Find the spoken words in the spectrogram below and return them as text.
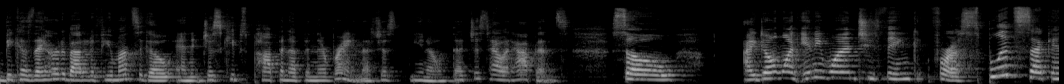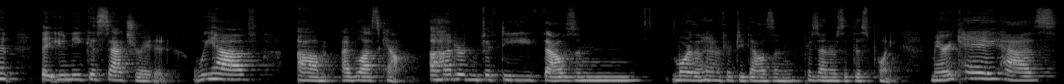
because they heard about it a few months ago and it just keeps popping up in their brain. That's just, you know, that's just how it happens. So I don't want anyone to think for a split second that Younique is saturated. We have, um, I've lost count, 150,000, more than 150,000 presenters at this point. Mary Kay has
